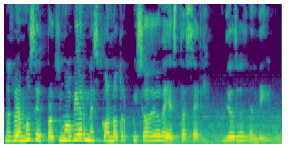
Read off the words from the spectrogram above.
Nos vemos el próximo viernes con otro episodio de esta serie. Dios les bendiga.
